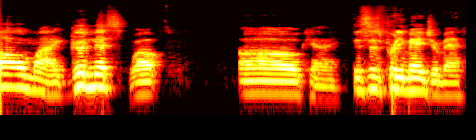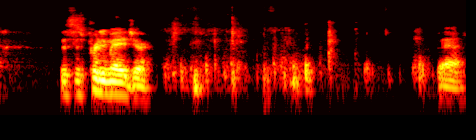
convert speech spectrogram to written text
Oh my goodness. Well, okay. This is pretty major, man. This is pretty major. Bad.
